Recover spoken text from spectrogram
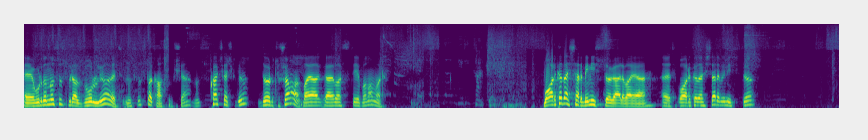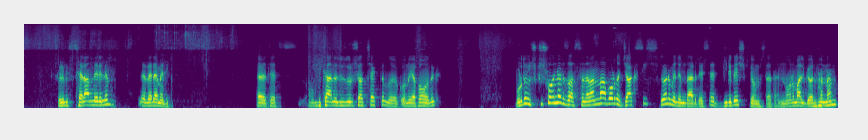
Ee, burada Nasus biraz zorluyor. Evet. Nasus da kasmış ya. Nasus kaç kaç gidiyor? 4 3 ama bayağı galiba siteye falan var. Bu arkadaşlar beni istiyor galiba ya. Evet bu arkadaşlar beni istiyor. Şöyle bir selam verelim. Ve veremedik. Evet evet. Bir tane düz vuruş atacaktım da yok onu yapamadık. Burada 3 kişi oynarız aslında. Ben daha bu arada Jax'ı hiç görmedim neredeyse. 1-5 gidiyormuş zaten. Normal görmemem.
